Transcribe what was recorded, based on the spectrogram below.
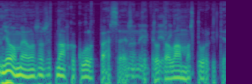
Joo, meillä on sellaiset nahkakuulet päässä ja no sitten tuota, lammasturkit ja,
